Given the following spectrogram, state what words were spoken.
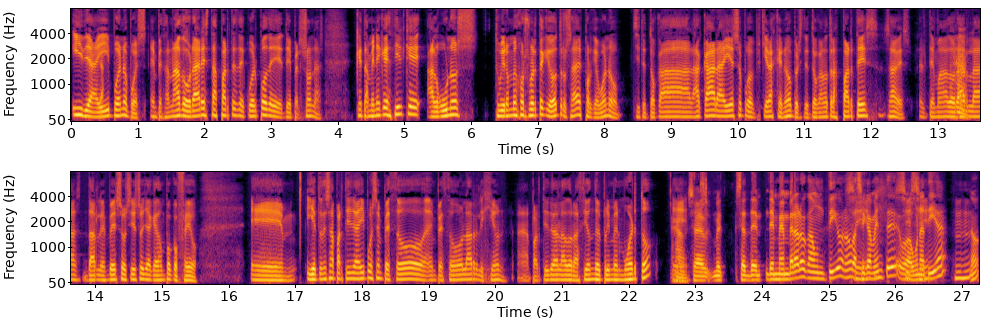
Y de ahí, bueno, pues empezaron a adorar estas partes de cuerpo de, de personas. Que también hay que decir que algunos tuvieron mejor suerte que otros, ¿sabes? Porque bueno, si te toca la cara y eso, pues quieras que no, pero si te tocan otras partes, ¿sabes? El tema de adorarlas, darles besos y eso ya queda un poco feo. Eh, y entonces a partir de ahí pues empezó, empezó la religión. A partir de la adoración del primer muerto. Ajá, eh, o sea, me- o sea, de- desmembraron a un tío, ¿no? Sí, Básicamente, o sí, a una sí. tía, ¿no?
